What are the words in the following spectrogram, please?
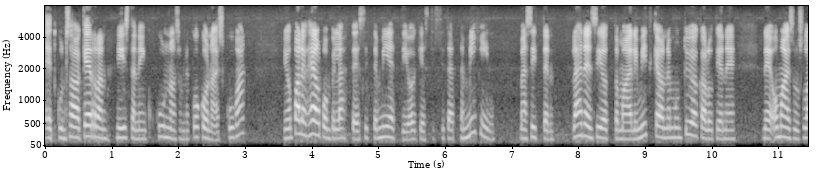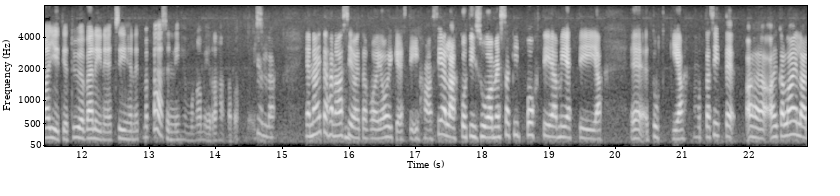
että kun saa kerran niistä niin kuin kunnon kokonaiskuvan, niin on paljon helpompi lähteä sitten miettimään oikeasti sitä, että mihin mä sitten lähden sijoittamaan, eli mitkä on ne mun työkalut ja ne ne omaisuuslajit ja työvälineet siihen, että mä pääsen niihin mun omiin rahatavoitteisiin. Kyllä. Ja näitähän asioita voi oikeasti ihan siellä kotisuomessakin pohtia ja miettiä ja e, tutkia, mutta sitten aika lailla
